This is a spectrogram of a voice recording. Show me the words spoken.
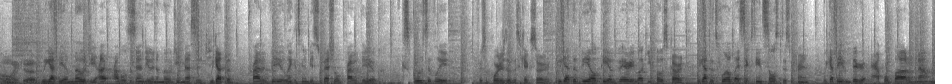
Oh my god. We got the emoji. I, I will send you an emoji message. We got the private video link. It's going to be a special private video exclusively for supporters of this Kickstarter. We got the VLP, a very lucky postcard. We got the 12 by 16 solstice print. We got the even bigger apple bottom mountain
